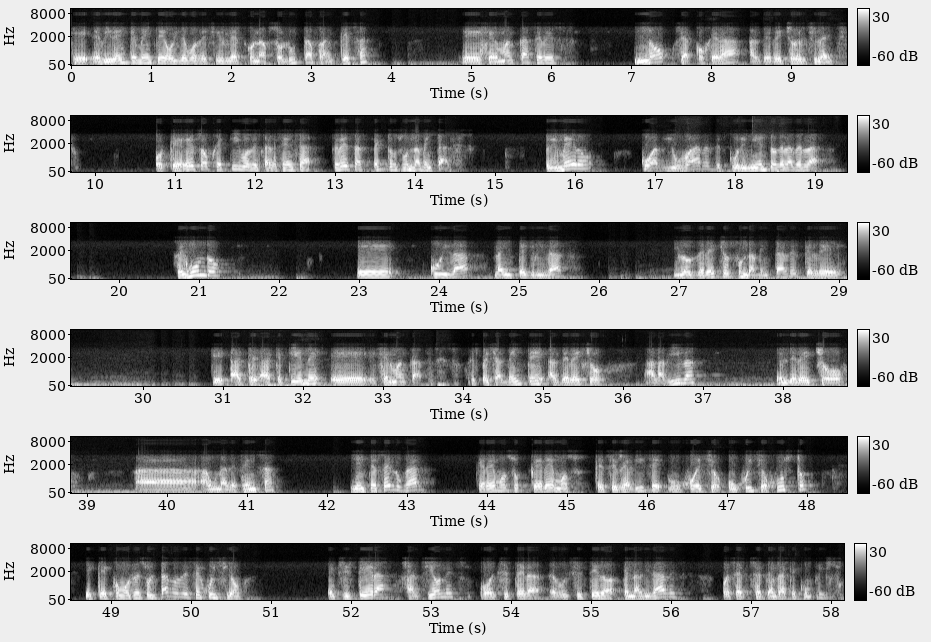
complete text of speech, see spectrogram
que evidentemente hoy debo decirle con absoluta franqueza, eh, Germán Cáceres no se acogerá al derecho del silencio, porque es objetivo de esta defensa tres aspectos fundamentales. Primero, coadyuvar el descubrimiento de la verdad. Segundo, eh, cuidar la integridad y los derechos fundamentales que le que, a que tiene eh, Germán Cáceres, especialmente al derecho a la vida, el derecho a, a una defensa y en tercer lugar queremos queremos que se realice un juicio un juicio justo y que como resultado de ese juicio existiera sanciones o existiera o existiera penalidades pues se, tendrá que cumplirse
